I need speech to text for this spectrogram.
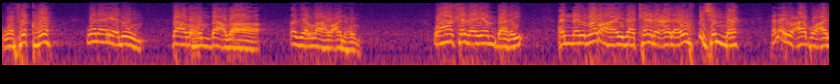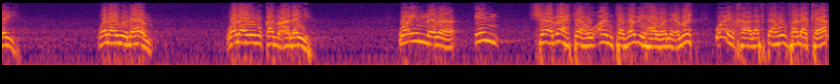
وفقهه ولا يلوم بعضهم بعضا رضي الله عنهم. وهكذا ينبغي أن المرأة إذا كان على وفق سنة فلا يعاب عليه ولا يلام ولا ينقم عليه. وإنما إن شابهته أنت فبها ونعمت وإن خالفته فلك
